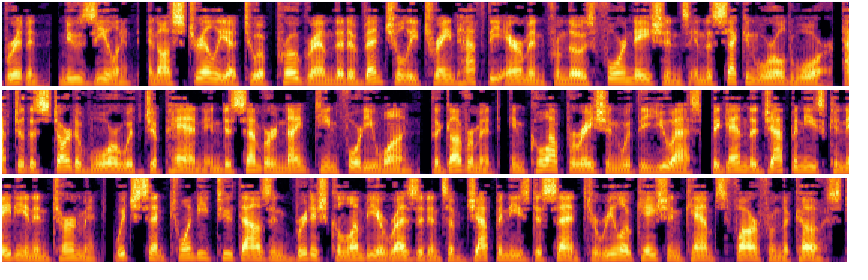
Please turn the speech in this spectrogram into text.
Britain, New Zealand, and Australia to a program that eventually trained half the airmen from those four nations in the Second World War. After the start of war with Japan in December 1941, the government, in cooperation with the U.S., began the Japanese Canadian internment, which sent 22,000 British Columbia residents of Japanese descent to relocation camps far from the coast.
